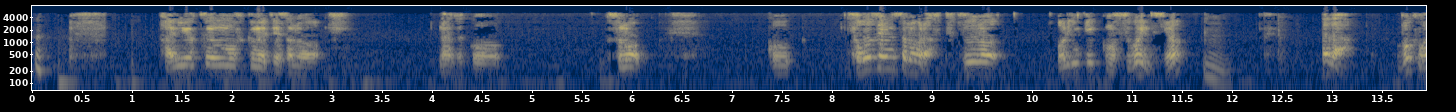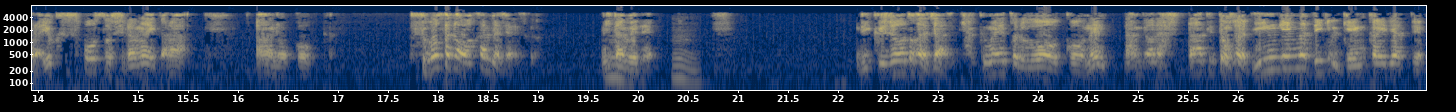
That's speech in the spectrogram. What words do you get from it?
羽生くんも含めて、その、なんかこう、その、こう、当然そのほら、普通のオリンピックもすごいんですよ。うん。ただ、僕ほら、よくスポーツを知らないから、あの、こう、凄さがわかんないじゃないですか。見た目で。うん。陸上とかでじゃあ100メートルをこうね、何秒で走ったって言っても、それは人間ができる限界であって、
